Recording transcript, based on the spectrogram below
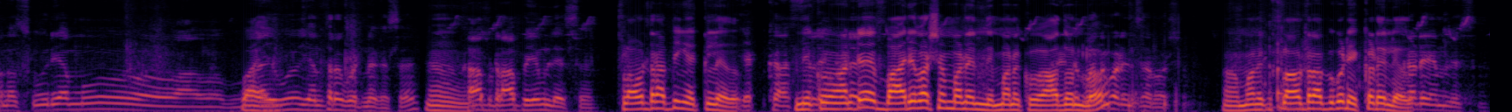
మన సూర్యము వాయువు యంత్రం కొట్టినా కదా సార్. కాపు డ్రాప్ ఏం లేదు సార్. ఫ్లవర్ డ్రాపింగ్ ఎక్కలేదు మీకు అంటే భారీ వర్షం పడింది మనకు ఆదంలో ఎక్కడ పడింది సార్ వర్షం? ఆ, మనకి ఫ్లవర్ డ్రాపింగ్ కూడా ఎక్కడే లేదు. ఏం లేదు సార్.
